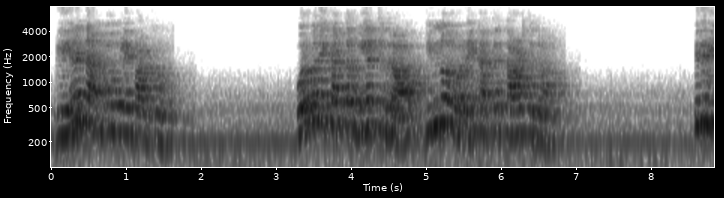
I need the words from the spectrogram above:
இங்கே இரண்டு அனுபவங்களை பார்க்கிறோம். ஒருவனை கர்த்தர் உயர்த்துகிறார் இன்னொருவனை கர்த்தர் தாழ்த்துகிறார். இதில்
